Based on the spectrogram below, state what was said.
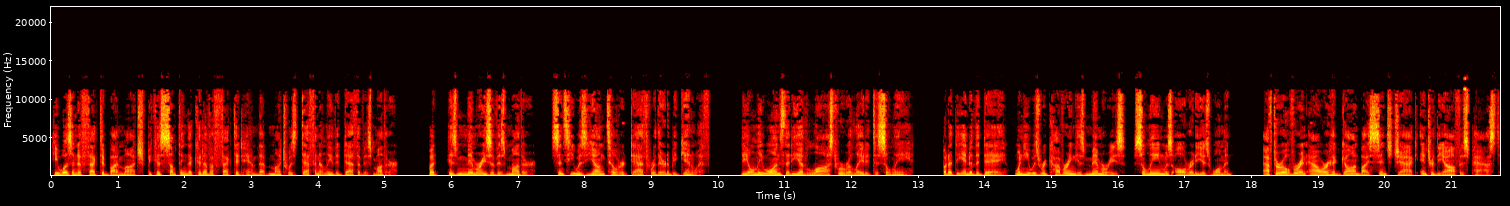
He wasn't affected by much because something that could have affected him that much was definitely the death of his mother. But his memories of his mother, since he was young till her death, were there to begin with. The only ones that he had lost were related to Celine. But at the end of the day, when he was recovering his memories, Celine was already his woman. After over an hour had gone by since Jack entered the office past,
